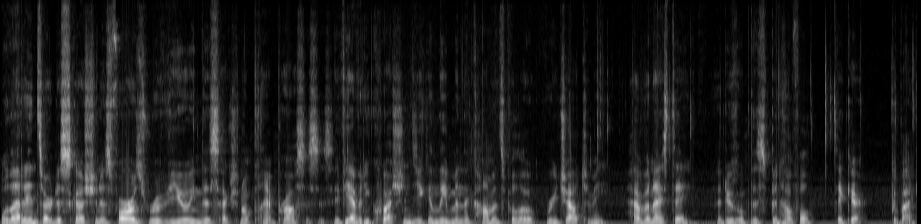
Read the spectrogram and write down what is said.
well that ends our discussion as far as reviewing this section on plant processes. If you have any questions, you can leave them in the comments below. Reach out to me. Have a nice day. I do hope this has been helpful. Take care. Goodbye.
